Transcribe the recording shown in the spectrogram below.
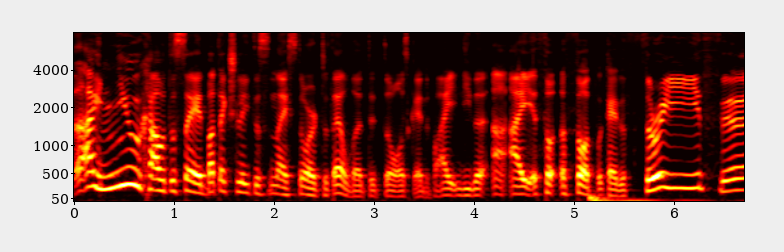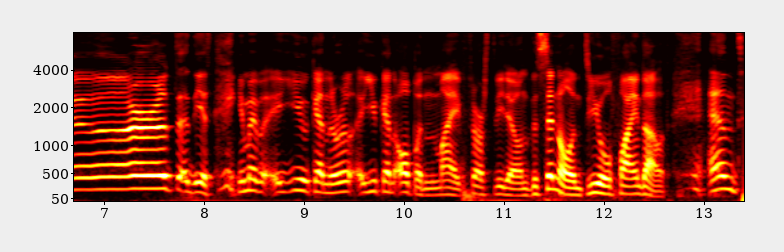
I knew how to say it, but actually it is a nice story to tell that it was kind of, I didn't, I, th thought kind of three, third, yes, you may, you can, you can open my first video on the channel and you'll find out. And and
